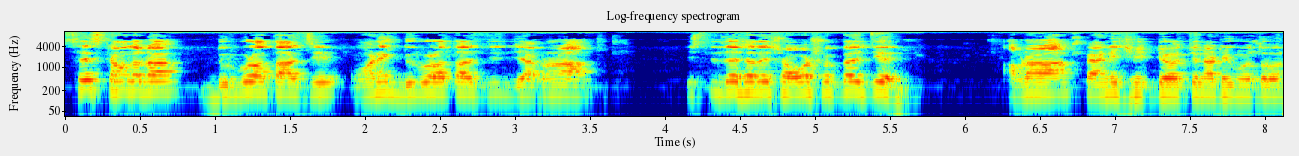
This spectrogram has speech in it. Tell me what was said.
শেষ ক্ষমতাটা দুর্বলতা আছে, অনেক দুর্বলতা আছে যে আপনারা স্ত্রীদের সাথে সহবাস করতে চাইছেন আপনারা প্যানিস হিটে হচ্ছে না ঠিক মতন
